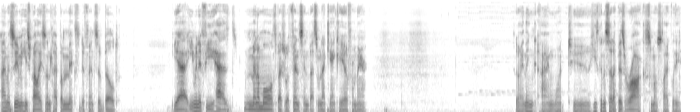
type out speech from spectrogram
I'm assuming he's probably some type of mixed defensive build. Yeah, even if he has minimal special defense investment, I can't KO from there. So I think I want to... He's going to set up his rocks, most likely.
